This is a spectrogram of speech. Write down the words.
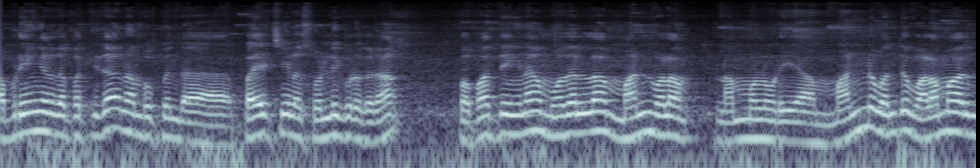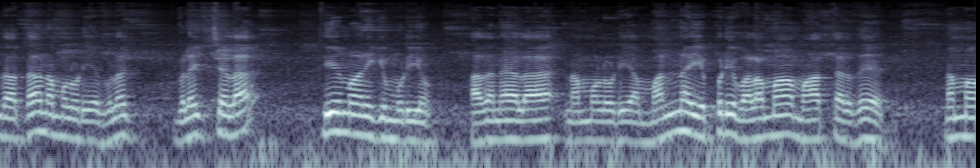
அப்படிங்கிறத பற்றி தான் நம்ம இப்போ இந்த பயிற்சியில் சொல்லி கொடுக்குறோம். இப்போ பார்த்திங்கன்னா முதல்ல மண் வளம். நம்மளுடைய மண் வந்து வளமாக இருந்தால் தான் நம்மளுடைய விளை விளைச்சலை தீர்மானிக்க முடியும். அதனால் நம்மளுடைய மண்ணை எப்படி வளமாக மாற்றுறது நம்ம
